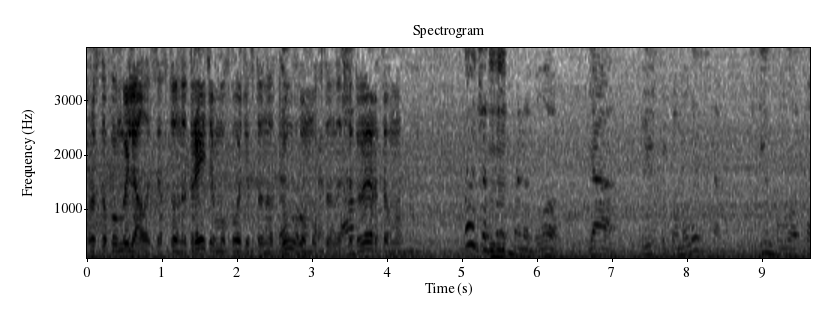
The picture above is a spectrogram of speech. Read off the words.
Просто помилялися, хто на третьому ході, хто на другому, хто на четвертому. Ну і часу Мгм. в мене було. Я трішки. Всім було по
